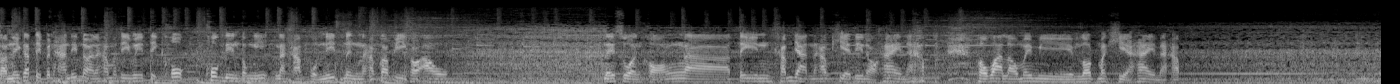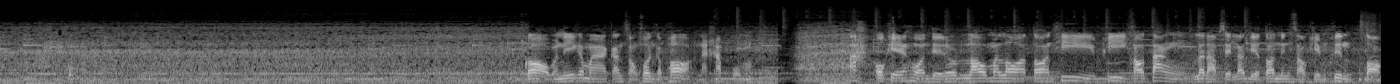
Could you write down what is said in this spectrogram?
ตอนนี้ก็ติดปัญหานิดหน่อยนะครับพอดีมีติดโคกโคกดินตรงนี้นะครับ ผมนิดนึงนะครับ ก็พี่เขาเอา ในส่วนของอตีนค้ำยันนะครับเขี่ยดินออกให้นะครับ เพราะว่าเราไม่มีรถมาเขี่ยให้นะครับก็วันนี้ก็มากันสองคนกับพ่อนะครับผม อะโอเคนะคนเดี๋ยวเรามารอตอนที่พี่เขาตั้งระดับเสร็จแล้วเดี๋ยวตอนหนึ่งเสาเข็มขึ้นตอก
